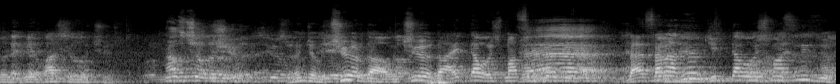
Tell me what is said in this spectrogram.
Böyle bir karşıda uçuyor. Nasıl çalışıyor? Önce uçuyor daha, uçuyor daha. İlk defa uçmasını izliyorum. Ben sana diyorum ki ilk defa uçmasını izliyorum.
